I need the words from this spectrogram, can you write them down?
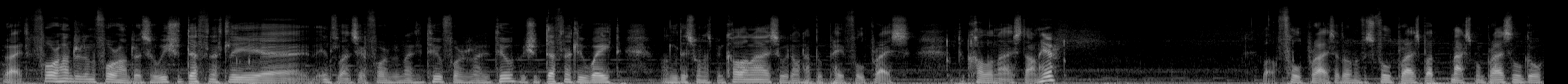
Right, 400 and 400, so we should definitely uh, influence here, 492, 492. We should definitely wait until this one has been colonized so we don't have to pay full price to colonize down here. Well, full price, I don't know if it's full price, but maximum price will go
